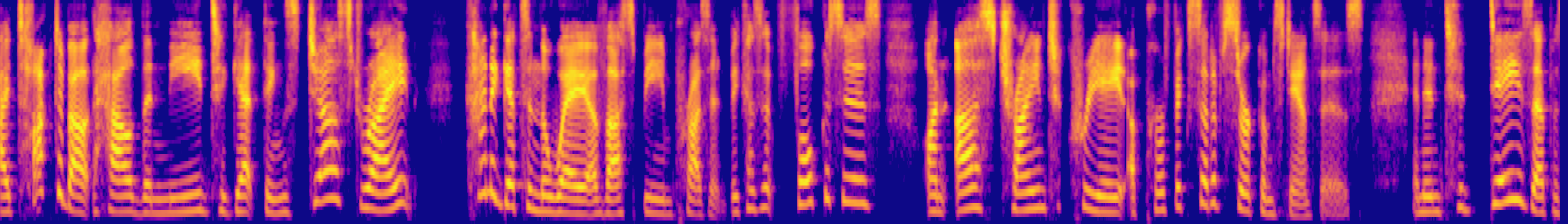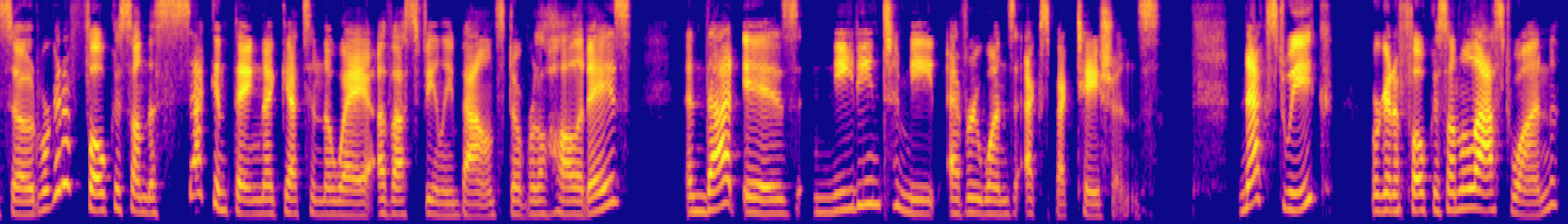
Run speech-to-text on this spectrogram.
I talked about how the need to get things just right kind of gets in the way of us being present because it focuses on us trying to create a perfect set of circumstances. And in today's episode, we're going to focus on the second thing that gets in the way of us feeling balanced over the holidays, and that is needing to meet everyone's expectations. Next week, we're going to focus on the last one,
